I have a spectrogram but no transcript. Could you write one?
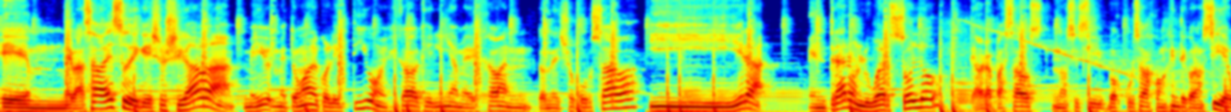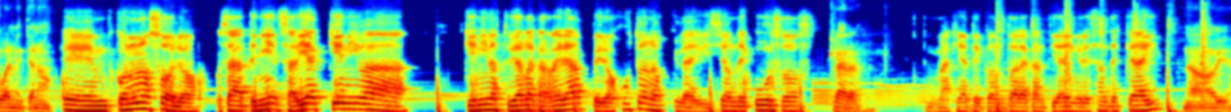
Em, me pasaba eso de que yo llegaba, me, me tomaba el colectivo, me fijaba qué línea me dejaban donde yo cursaba y era entrar a un lugar solo, te habrá pasado, no sé si vos cursabas con gente conocida igualmente o no. Em, con uno solo, o sea, tenía, sabía quién iba quién iba a estudiar la carrera, pero justo en la división de cursos. Claro. Imagínate con toda la cantidad de ingresantes que hay. No, obvio.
